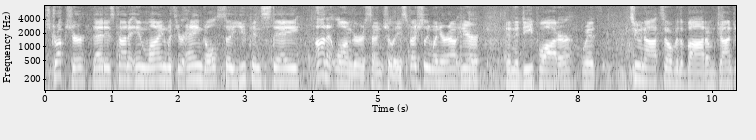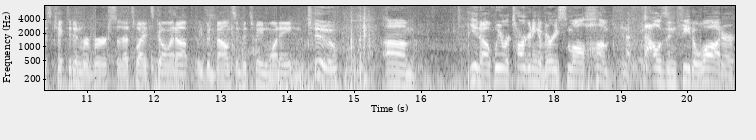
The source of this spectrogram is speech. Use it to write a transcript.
structure that is kind of in line with your angle so you can stay on it longer essentially, especially when you're out here in the deep water with two knots over the bottom. John just kicked it in reverse, so that's why it's going up. We've been bouncing between 1.8 and 2. Um, you know, if we were targeting a very small hump in a thousand feet of water,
